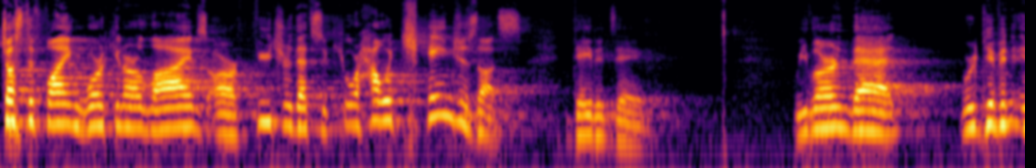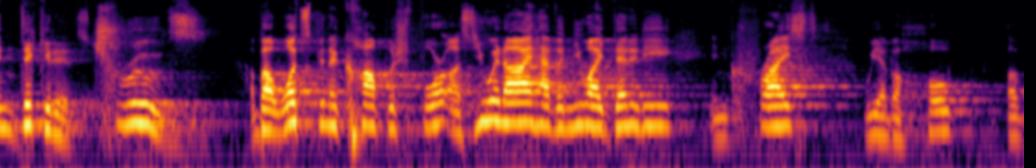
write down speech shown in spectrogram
justifying work in our lives, our future that's secure, how it changes us day to day. We learn that we're given indicatives, truths about what's been accomplished for us. You and I have a new identity in Christ. We have a hope of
